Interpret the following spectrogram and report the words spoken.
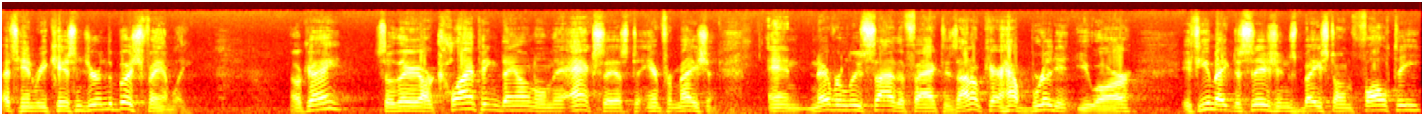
That's Henry Kissinger and the Bush family. Okay? So they are clamping down on the access to information. And never lose sight of the fact is I don't care how brilliant you are, if you make decisions based on faulty,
